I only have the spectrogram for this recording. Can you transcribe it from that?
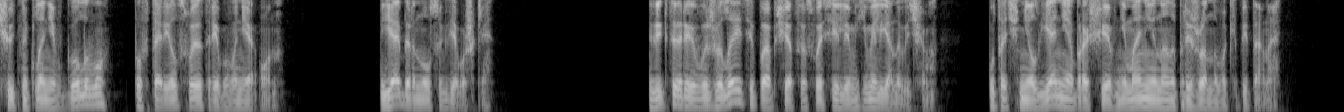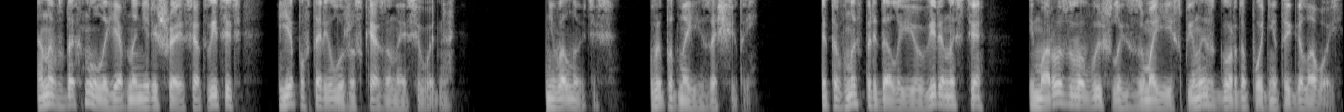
Чуть наклонив голову, повторил свое требование он. Я обернулся к девушке. «Виктория, вы желаете пообщаться с Василием Емельяновичем?» — уточнил я, не обращая внимания на напряженного капитана. Она вздохнула, явно не решаясь ответить, и я повторил уже сказанное сегодня. «Не волнуйтесь, вы под моей защитой». Это вновь придало ей уверенности — и Морозова вышла из-за моей спины с гордо поднятой головой.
